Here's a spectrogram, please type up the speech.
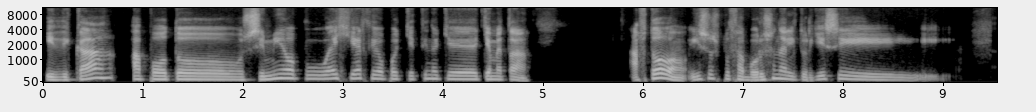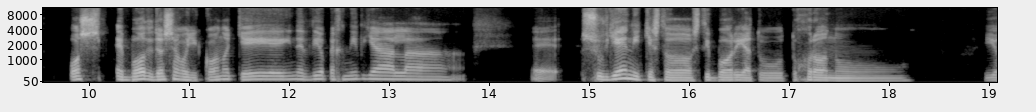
Ειδικά από το σημείο που έχει έρθει ο Ποκετίνο και, και μετά. Αυτό ίσως που θα μπορούσε να λειτουργήσει ως εμπόδιο εισαγωγικών και είναι δύο παιχνίδια, αλλά ε, σου βγαίνει και στο, στην πορεία του, του χρόνου η,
